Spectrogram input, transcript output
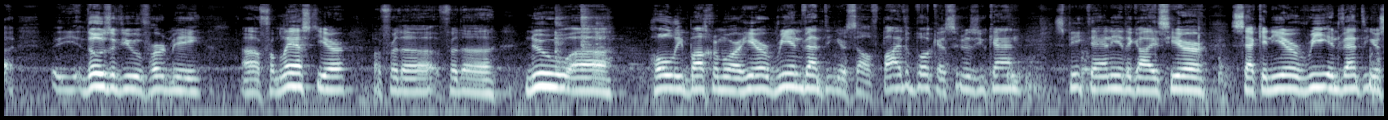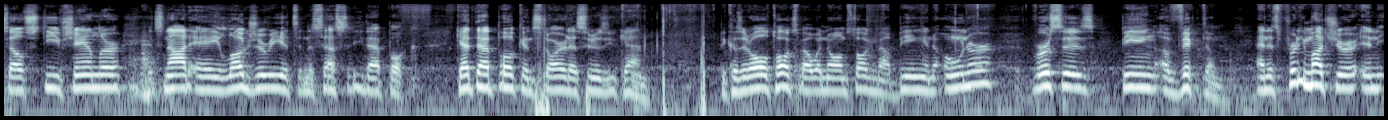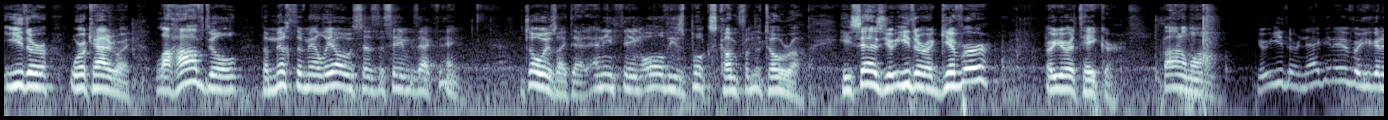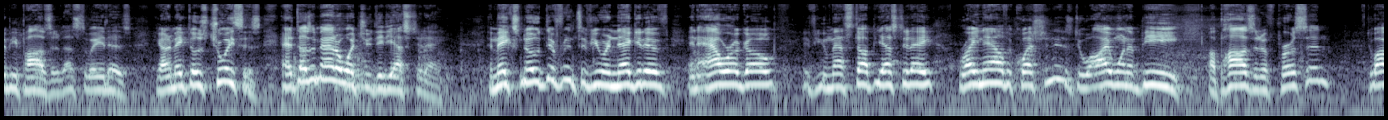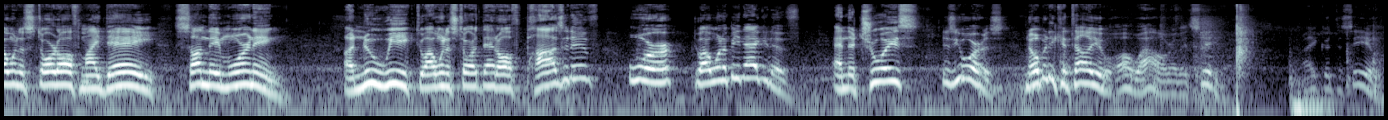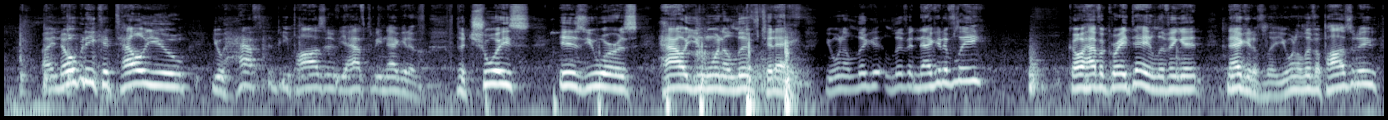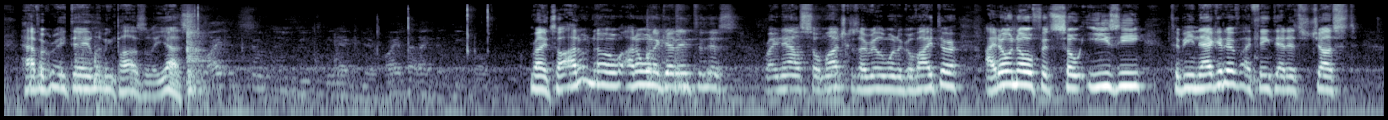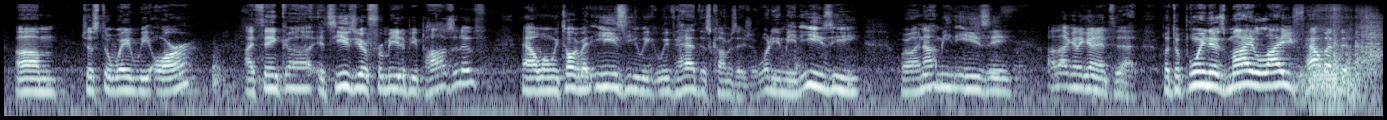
those of you who've heard me uh, from last year, but for the for the new uh, holy Bachram who are here, reinventing yourself. Buy the book as soon as you can. Speak to any of the guys here. Second year, reinventing yourself. Steve Chandler. It's not a luxury; it's a necessity. That book. Get that book and start it as soon as you can, because it all talks about what Noam's talking about: being an owner versus being a victim. And it's pretty much you're in either or category. Lahavdil, the Michtav MeEliyahu, says the same exact thing. It's always like that. Anything, all these books come from the Torah. He says you're either a giver or you're a taker. Bottom line. You're either negative or you're going to be positive. That's the way it is. You got to make those choices. And it doesn't matter what you did yesterday. It makes no difference if you were negative an hour ago, if you messed up yesterday. Right now, the question is do I want to be a positive person? Do I want to start off my day, Sunday morning, a new week? Do I want to start that off positive or do I want to be negative? And the choice is yours. Nobody can tell you, oh, wow, Rabbi C. Right? Good to see you. Right? Nobody can tell you you have to be positive, you have to be negative. The choice is yours how you want to live today. You want to live it, live it negatively? Go have a great day living it negatively. You want to live it positively? Have a great day living positively. Yes. Why is it so easy to be negative? Why is that like the default? Right. So I don't know. I don't want to get into this right now so much because I really want to go weiter. I don't know if it's so easy to be negative. I think that it's just um, just the way we are. I think uh, it's easier for me to be positive. Now, when we talk about easy, we, we've had this conversation. What do you mean easy? What do I not mean easy? I'm not going to get into that. But the point is, my life. How about this?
